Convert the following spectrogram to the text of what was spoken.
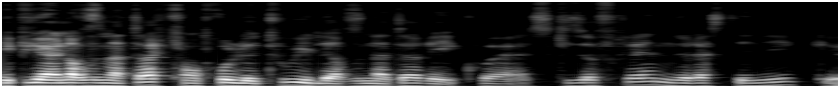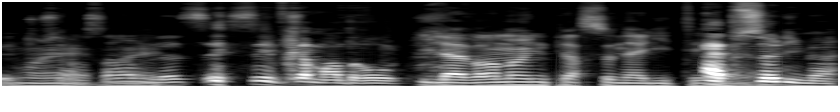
Et puis il y a un ordinateur qui contrôle le tout et l'ordinateur est quoi? Schizophrène, neurasthénique, euh, Ouais, ça ensemble. ouais. C'est vraiment drôle. Il a vraiment une personnalité. euh, Absolument.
